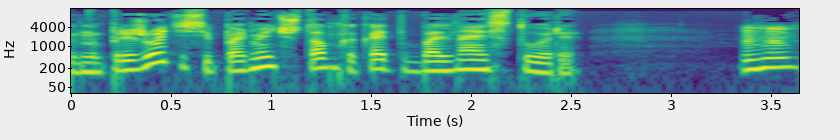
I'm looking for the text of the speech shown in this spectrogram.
вы напряжетесь и поймете, что там какая-то больная история. Угу.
